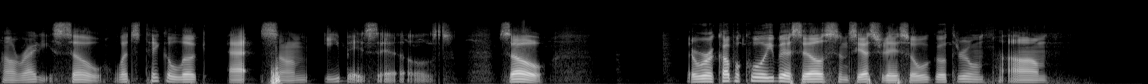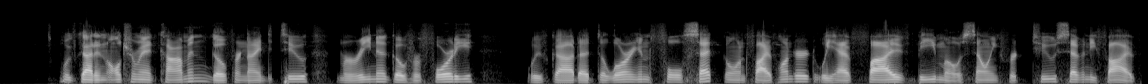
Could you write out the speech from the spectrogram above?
Alrighty, so let's take a look at some eBay sales. So there were a couple cool eBay sales since yesterday, so we'll go through them. Um, We've got an Ultraman Common, go for 92. Marina, go for 40. We've got a DeLorean full set going 500. We have five BMOs selling for 275.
